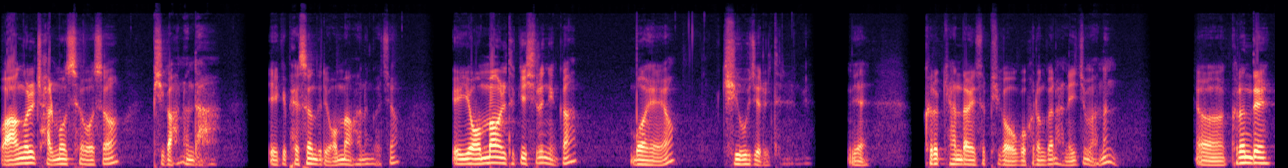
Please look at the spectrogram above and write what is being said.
왕을 잘못 세워서 비가 안 온다. 이렇게 백성들이 원망하는 거죠. 이 원망을 듣기 싫으니까 뭐해요? 기우제를 드리는 거예요. 예. 그렇게 한다 해서 비가 오고 그런 건 아니지만은 어, 그런데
